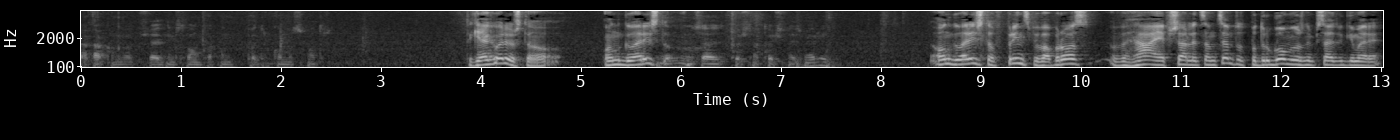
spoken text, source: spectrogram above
А как он вообще, одним словом, как он по-другому смотрит? Так я говорю, что он говорит, что... Нельзя точно-точно измерить. Он говорит, что в принципе вопрос в ха и в шарле цамцем тут по-другому нужно писать в Гимаре.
